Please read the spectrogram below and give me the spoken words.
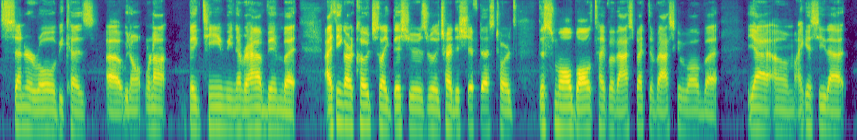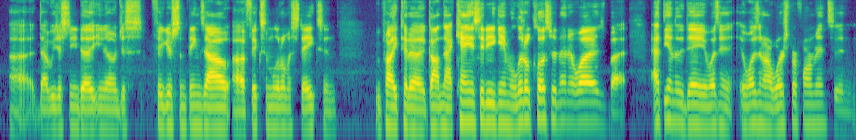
center role because uh, we don't, we're not big team. We never have been, but I think our coach like this year has really tried to shift us towards the small ball type of aspect of basketball. But yeah, um, I can see that, uh, that we just need to, you know, just figure some things out, uh, fix some little mistakes and, we probably could have gotten that Cañon City game a little closer than it was, but at the end of the day, it wasn't it wasn't our worst performance, and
